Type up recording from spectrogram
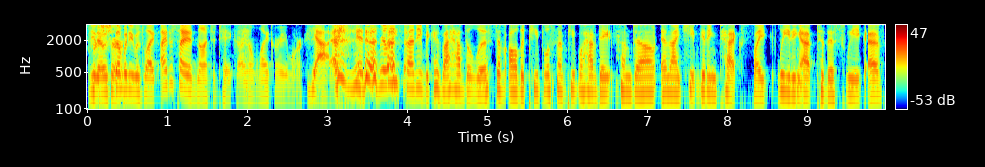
You know, sure. somebody was like, I decided not to take her. I don't like her anymore. Yeah, it's really funny because I have the list of all the people. Some people have dates, some don't, and I keep getting texts like leading up to this week of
